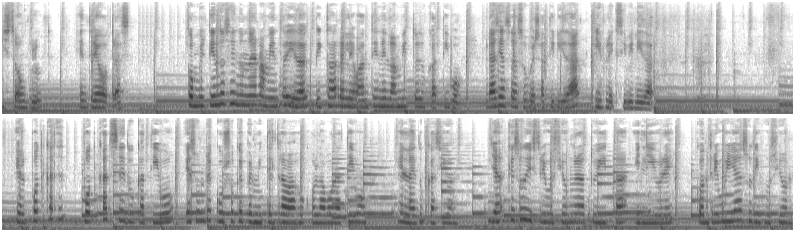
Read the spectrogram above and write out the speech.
y SoundCloud, entre otras convirtiéndose en una herramienta didáctica relevante en el ámbito educativo, gracias a su versatilidad y flexibilidad. El podcast, educativo es un recurso que permite el trabajo colaborativo en la educación, ya que su distribución gratuita y libre contribuye a su difusión,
